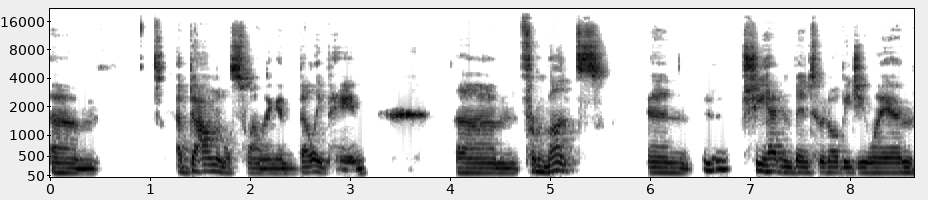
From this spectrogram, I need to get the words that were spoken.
um, abdominal swelling and belly pain um, for months, and she hadn't been to an OBGYN.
